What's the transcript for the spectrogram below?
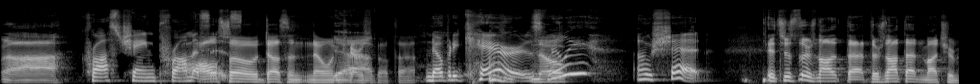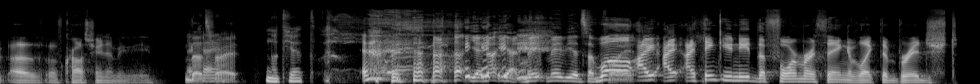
Ah, cross chain promises. also doesn't no one Yeah. cares about that. nobody cares. No. Really? Oh shit. It's just there's not that there's not that much of, of, of cross-chain MEV. that's Okay. right. not yet. yeah, not yet. May, maybe at some Well, point. I, I I think you need the former thing of like the bridged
